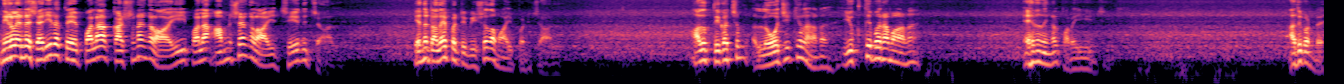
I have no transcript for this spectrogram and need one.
നിങ്ങൾ എന്റെ ശരീരത്തെ പല കഷണങ്ങളായി പല അംശങ്ങളായി ഛേദിച്ചാൽ എന്നിട്ട് അതേപ്പറ്റി വിശദമായി പഠിച്ചാൽ. അത് തികച്ചും ലോജിക്കലാണ് യുക്തിപരമാണ് എന്ന് നിങ്ങൾ പറയുകയും ചെയ്യും. അതുകൊണ്ട്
